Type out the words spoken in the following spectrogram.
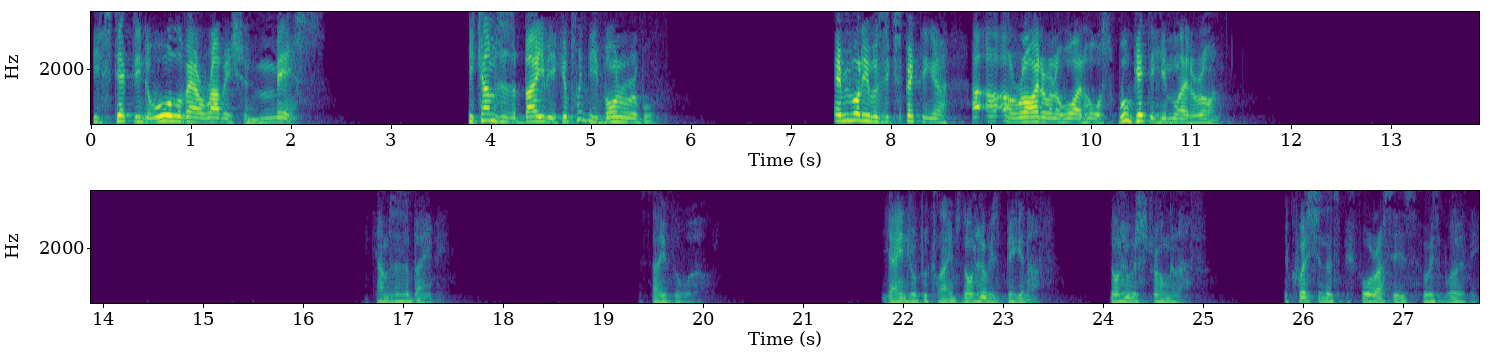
He stepped into all of our rubbish and mess. He comes as a baby, completely vulnerable. Everybody was expecting a, a, a rider on a white horse. We'll get to him later on. Comes as a baby to save the world. The angel proclaims not who is big enough, not who is strong enough. The question that's before us is who is worthy?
